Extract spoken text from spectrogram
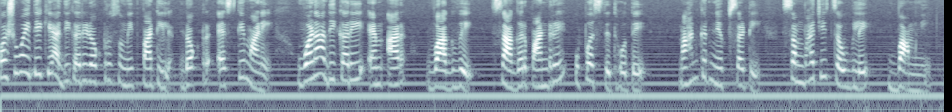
पशुवैद्यकीय अधिकारी doctor Sumit Patil doctor S. K. Mane वन अधिकारी एम. आर. वाघवे सागर पांढरे उपस्थित होते. महानकर न्यूजसाठी संभाजी चौगले बामणी.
